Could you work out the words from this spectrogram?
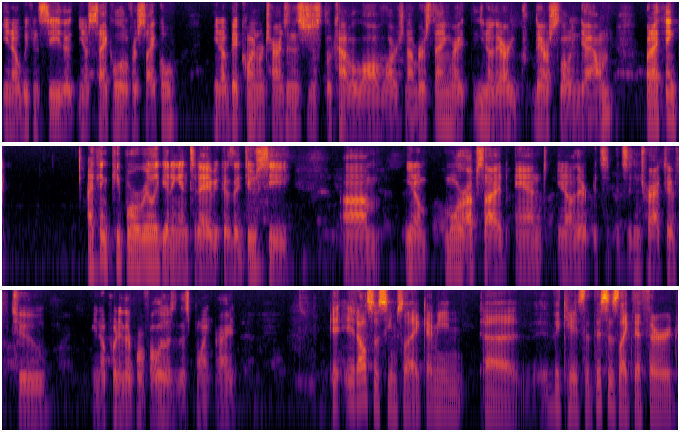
you know, we can see that, you know, cycle over cycle, you know, Bitcoin returns, and this is just the kind of a law of large numbers thing, right? You know, they are they are slowing down, but I think, I think people are really getting in today because they do see, um, you know, more upside, and you know, they're it's it's attractive to, you know, put in their portfolios at this point, right? It, it also seems like, I mean, uh, the case that this is like the third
